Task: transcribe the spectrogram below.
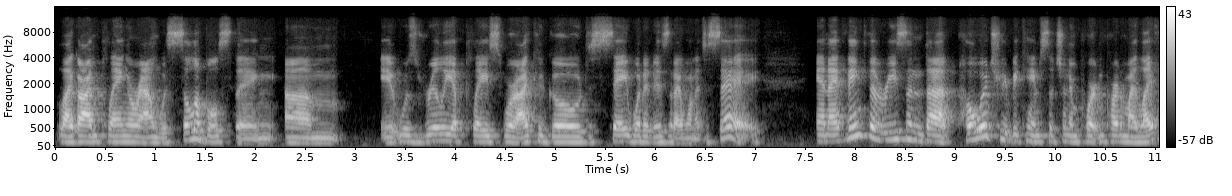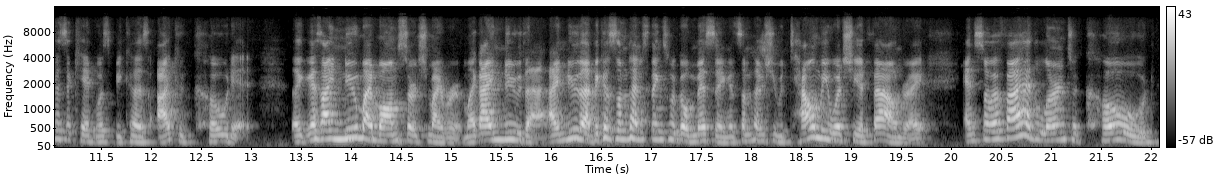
like I'm playing around with syllables thing, um, it was really a place where I could go to say what it is that I wanted to say. And I think the reason that poetry became such an important part of my life as a kid was because I could code it. Like, because I knew my mom searched my room. Like, I knew that. I knew that because sometimes things would go missing and sometimes she would tell me what she had found, right? And so if I had learned to code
